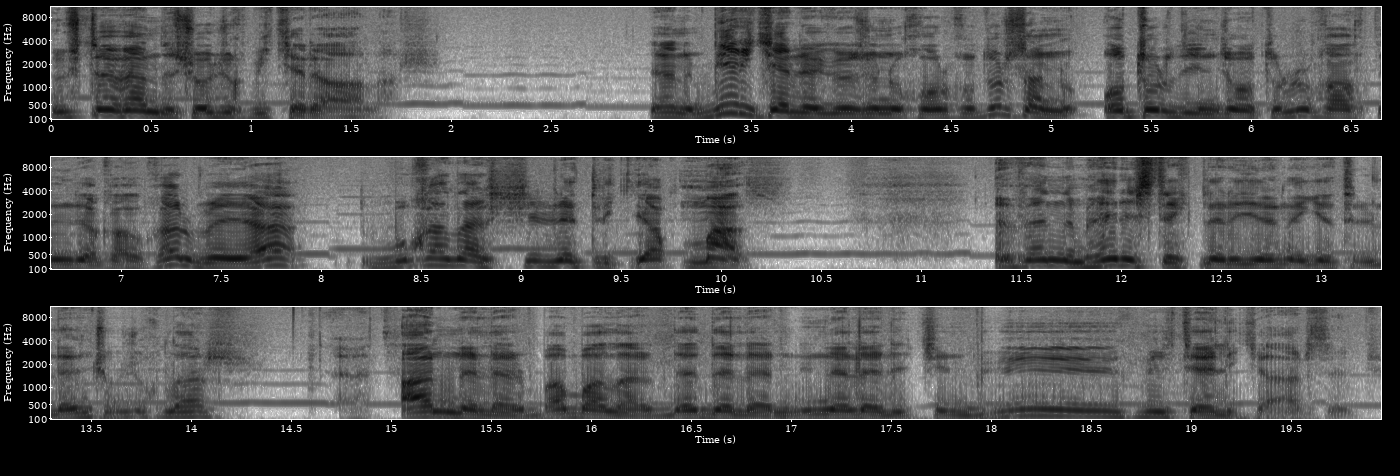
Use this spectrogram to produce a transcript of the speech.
Müftü efendi çocuk bir kere ağlar. Yani bir kere gözünü korkutursan otur deyince oturur, kalk deyince kalkar veya bu kadar şirretlik yapmaz. Efendim her istekleri yerine getirilen çocuklar, evet. anneler, babalar, dedeler, nineler için büyük bir tehlike arz ediyor.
